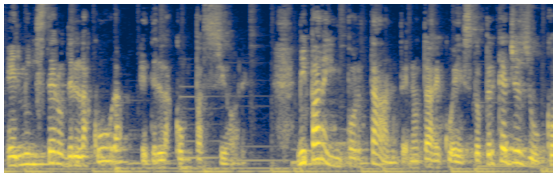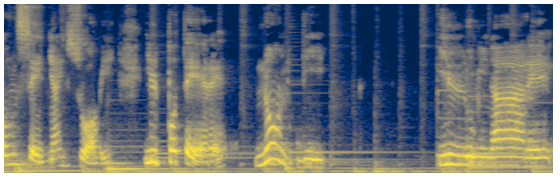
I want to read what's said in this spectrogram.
e il ministero della cura e della compassione. Mi pare importante notare questo perché Gesù consegna ai suoi il potere non di illuminare,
